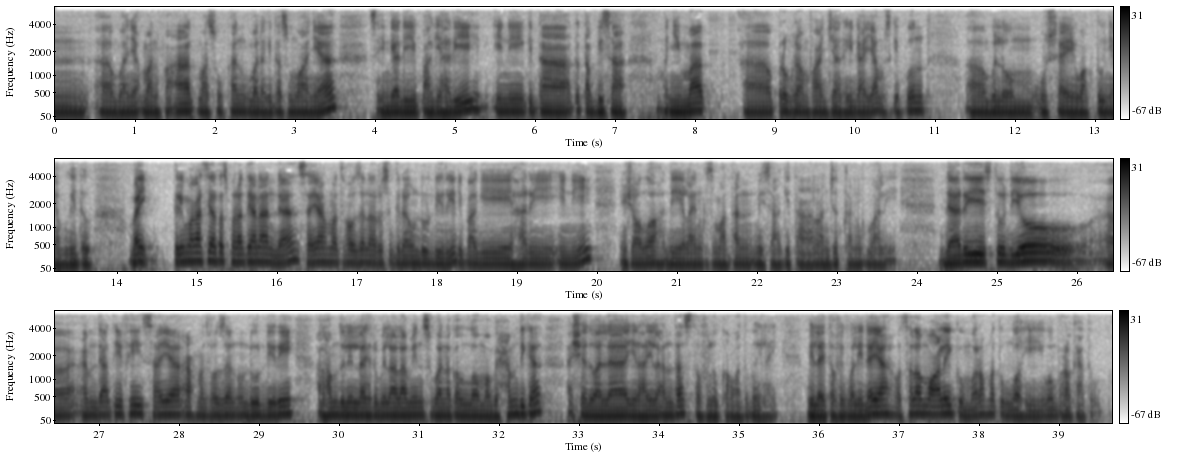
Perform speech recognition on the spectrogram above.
uh, banyak manfaat, masukan kepada kita semuanya sehingga di pagi hari ini kita tetap bisa menyimak uh, program Fajar Hidayah meskipun uh, belum usai waktunya begitu. Baik, Terima kasih atas perhatian Anda. Saya Ahmad Fauzan harus segera undur diri di pagi hari ini. Insya Allah di lain kesempatan bisa kita lanjutkan kembali. Dari studio uh, eh, MDA TV, saya Ahmad Fauzan undur diri. Alhamdulillahirrahmanirrahim. Subhanakallahumma bihamdika. Asyadu an la ilaha illa anta ilaik. Bila taufik walidayah. Wassalamualaikum warahmatullahi wabarakatuh.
